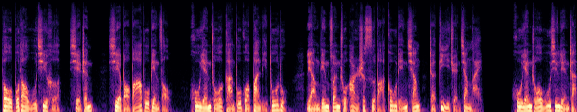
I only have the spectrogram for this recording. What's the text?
斗不到五七合，谢真、谢宝拔步便走。呼延灼赶不过半里多路，两边钻出二十四把钩镰枪，这地卷将来。呼延灼无心恋战，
